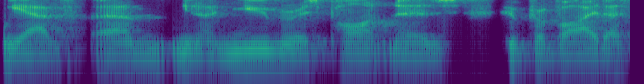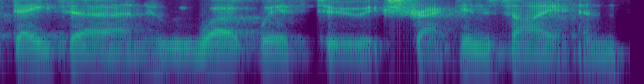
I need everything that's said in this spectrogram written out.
we have um, you know numerous partners who provide us data and who we work with to extract insight and,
